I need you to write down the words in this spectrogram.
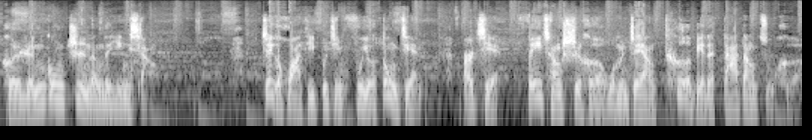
和人工智能的影响。这个话题不仅富有洞见，而且非常适合我们这样特别的搭档组合。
